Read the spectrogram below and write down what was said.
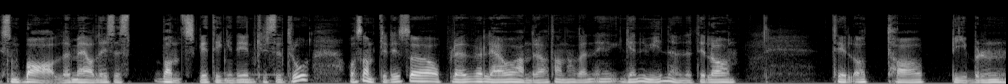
som baler med alle disse vanskelige tingene i en kristen tro. Og samtidig så opplevde vel jeg og andre at han hadde en genuin evne til å, til å ta Bibelen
